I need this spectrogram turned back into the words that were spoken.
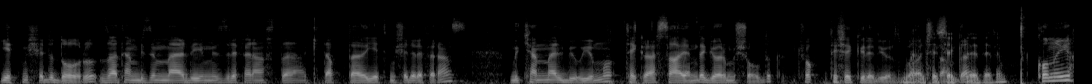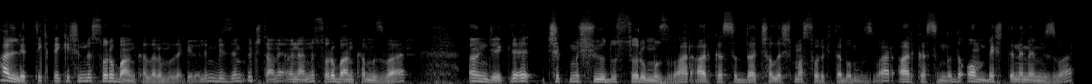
77 doğru. Zaten bizim verdiğimiz referans da kitapta 77 referans. Mükemmel bir uyumu tekrar sayende görmüş olduk. Çok teşekkür ediyoruz bu Ben açıdan teşekkür da. ederim. Konuyu hallettik. Peki şimdi soru bankalarımıza gelelim. Bizim üç tane önemli soru bankamız var. Öncelikle çıkmış yuduz sorumuz var. Arkasında çalışma soru kitabımız var. Arkasında da 15 denememiz var.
